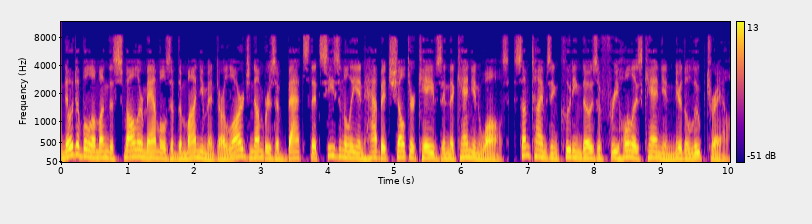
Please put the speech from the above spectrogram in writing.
Notable among the smaller mammals of the monument are large numbers of bats that seasonally inhabit shelter caves in the canyon walls, sometimes including those of Frijoles Canyon near the Loop Trail.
